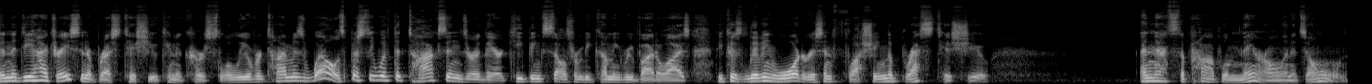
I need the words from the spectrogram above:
then the dehydration of breast tissue can occur slowly over time as well, especially if the toxins are there, keeping cells from becoming revitalized because living water isn't flushing the breast tissue. And that's the problem there all on its own.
